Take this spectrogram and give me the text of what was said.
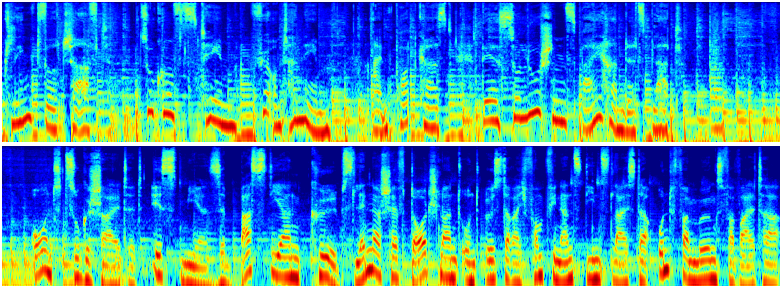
klingt Wirtschaft. Zukunftsthemen für Unternehmen. Ein Podcast der Solutions bei Handelsblatt. Und zugeschaltet ist mir Sebastian Külps, Länderchef Deutschland und Österreich vom Finanzdienstleister und Vermögensverwalter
